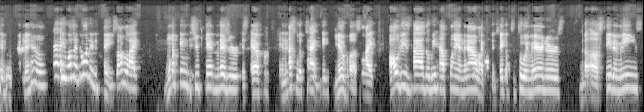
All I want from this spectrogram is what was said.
can do better than him. Yeah, he wasn't doing anything. So I'm like, one thing that you can't measure is effort, and that's what did give us. Like all of these guys that we have playing now, like the Jacob Tuioti-Mariners, the uh, Steven Means,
